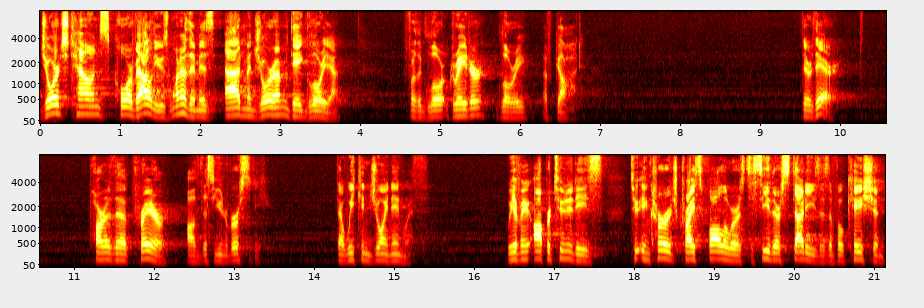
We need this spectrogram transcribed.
Georgetown's core values, one of them is ad majorem de gloria, for the greater glory of God. They're there. Part of the prayer of this university that we can join in with. We have opportunities to encourage Christ followers to see their studies as a vocation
